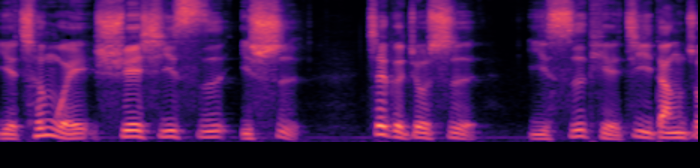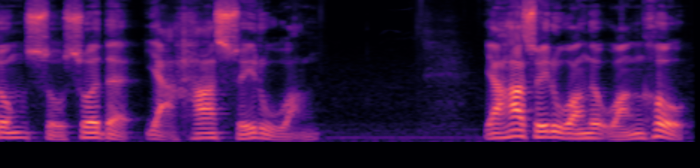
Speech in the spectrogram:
也称为薛西斯一世。这个就是以斯帖记当中所说的亚哈随鲁王。亚哈随鲁王的王后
